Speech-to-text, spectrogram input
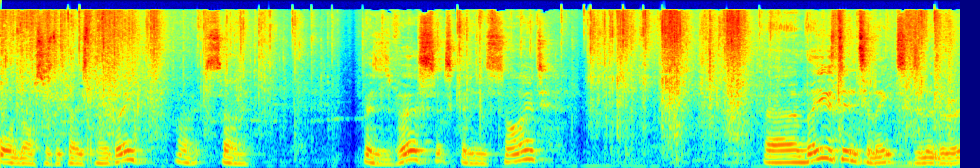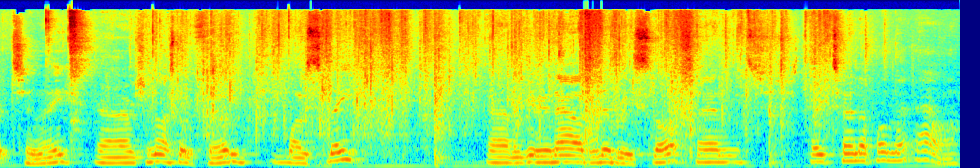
Or not as the case may be. Right, so this is first, let's get inside. Um, they used Interlink to deliver it to me, uh, which is a nice little firm, mostly. Uh, they give you an hour delivery slot and they turn up on that hour.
